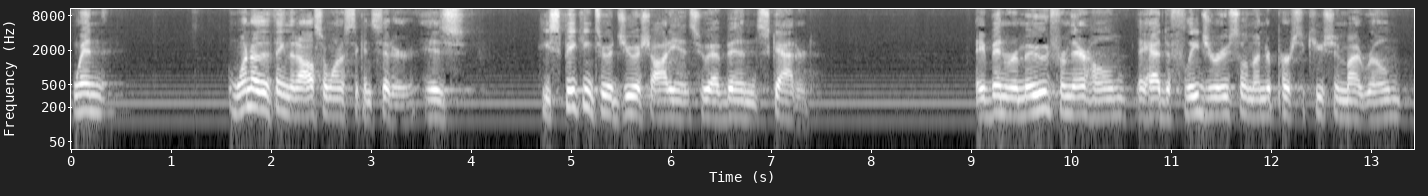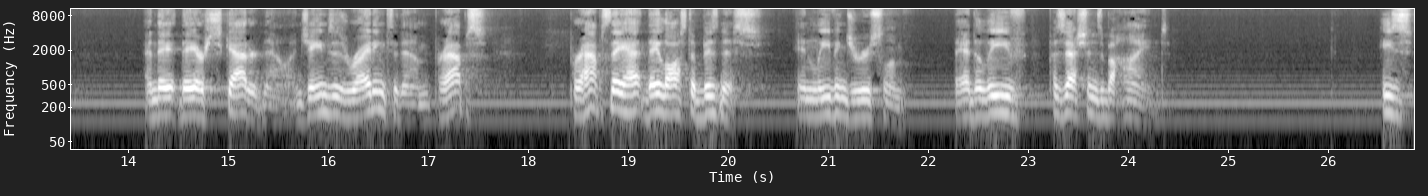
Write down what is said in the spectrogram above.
When one other thing that I also want us to consider is he's speaking to a Jewish audience who have been scattered. They've been removed from their home. They had to flee Jerusalem under persecution by Rome. And they, they are scattered now. And James is writing to them. Perhaps, perhaps they, had, they lost a business in leaving Jerusalem. They had to leave possessions behind. He's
